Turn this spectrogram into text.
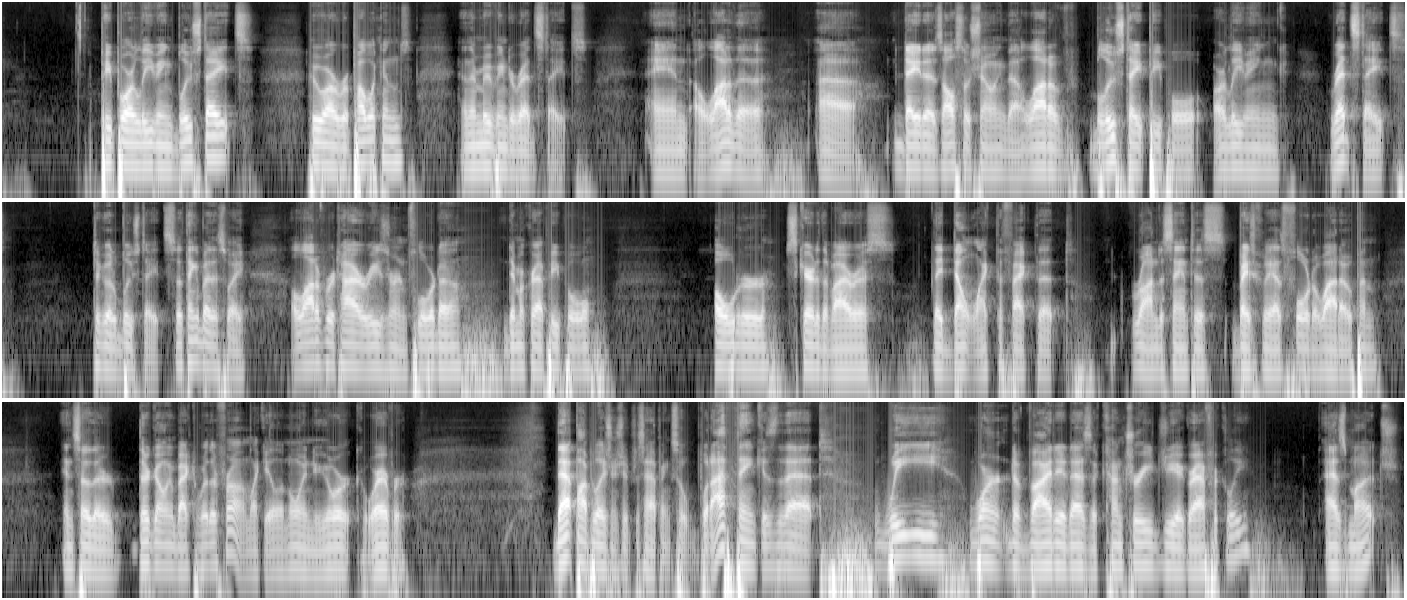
People are leaving blue states who are Republicans and they're moving to red states. And a lot of the uh, data is also showing that a lot of blue state people are leaving red states to go to blue states. So think about it this way a lot of retirees are in Florida, Democrat people. older, scared of the virus. They don't like the fact that Ron DeSantis basically has Florida wide open, and so they're they're going back to where they're from, like Illinois, New York, wherever. That population shift is happening. So what I think is that we weren't divided as a country geographically as much,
